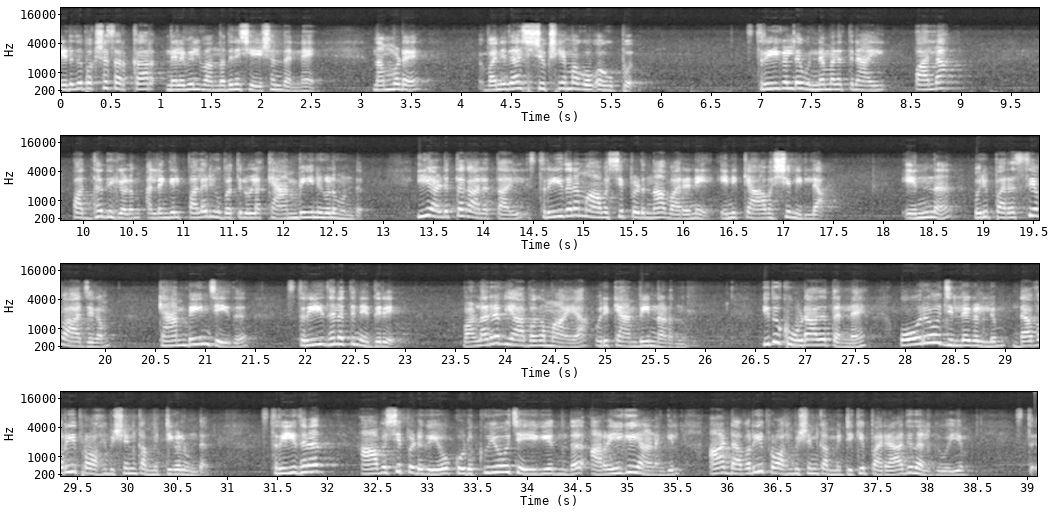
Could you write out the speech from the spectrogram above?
ഇടതുപക്ഷ സർക്കാർ നിലവിൽ വന്നതിന് ശേഷം തന്നെ നമ്മുടെ വനിതാ ശിശുക്ഷേമ വകുപ്പ് സ്ത്രീകളുടെ ഉന്നമനത്തിനായി പല പദ്ധതികളും അല്ലെങ്കിൽ പല രൂപത്തിലുള്ള ക്യാമ്പയിനുകളുമുണ്ട്. ഈ അടുത്ത കാലത്തായി സ്ത്രീധനം ആവശ്യപ്പെടുന്ന വരനെ എനിക്ക് ആവശ്യമില്ല എന്ന് ഒരു പരസ്യവാചകം ക്യാമ്പയിൻ ചെയ്ത് സ്ത്രീധനത്തിനെതിരെ വളരെ വ്യാപകമായ ഒരു ക്യാമ്പയിൻ നടന്നു. ഇതുകൂടാതെ തന്നെ ഓരോ ജില്ലകളിലും ഡവറി പ്രോഹിബിഷൻ കമ്മിറ്റികളുണ്ട് സ്ത്രീധന ആവശ്യപ്പെടുകയോ കൊടുക്കുകയോ ചെയ്യുന്നത് അറിയുകയാണെങ്കിൽ ആ ഡവറി പ്രോഹിബിഷൻ കമ്മിറ്റിക്ക് പരാതി നൽകുകയും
